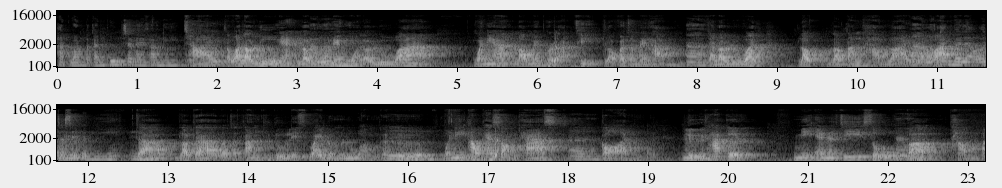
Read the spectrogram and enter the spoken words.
ผัดวันประกันพรุ่งใช่ไหมคำนี้ ใช่โอเคแต่ว่าเรารู้ไง เรารู้อ่าในหัวเรารู้ว่า วันเนี้ยเราไม่ productive เราก็จะไม่ทอ่าำแต่เรารู้ว่าเราเราตั้งไทม์ไลน์ไว้อ่าแล้วเราว่าตั้งไว้แล้วว่าจะเสร็จอืมวันนี้อืม จะเราจะเราจะตั้ง to do list ไว้หลวมๆก็คืออมวันนี้เอาแค่2 task เออก่อน หรือถ้าเกิดมี energy สูงอ่าก็ทำไป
